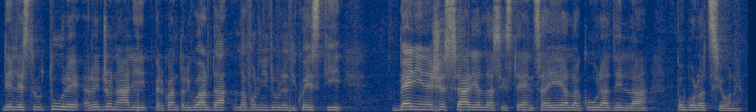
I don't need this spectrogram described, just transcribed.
delle strutture regionali per quanto riguarda la fornitura di questi beni necessari all'assistenza e alla cura della popolazione.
